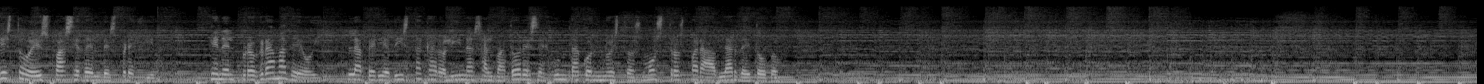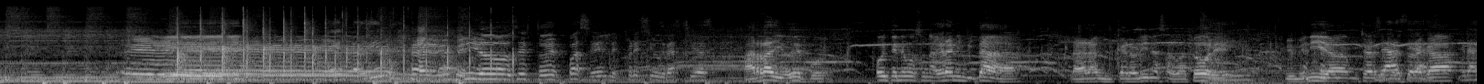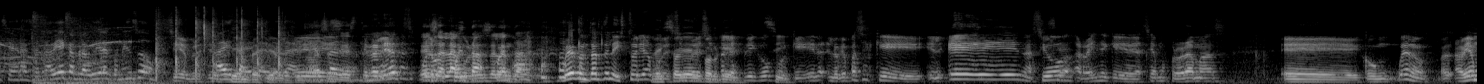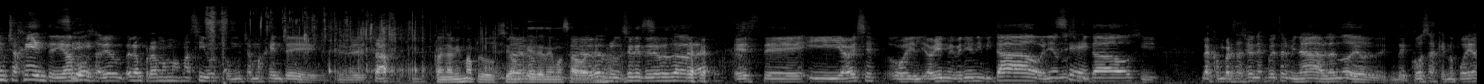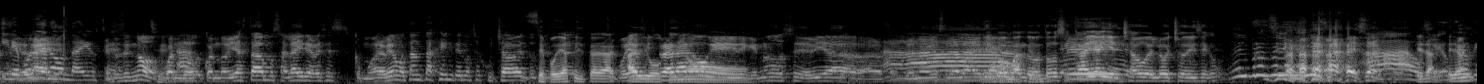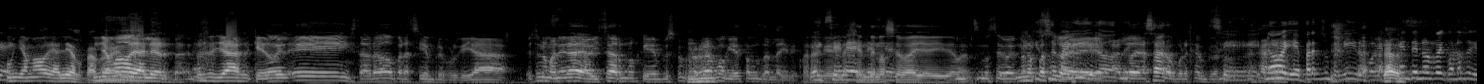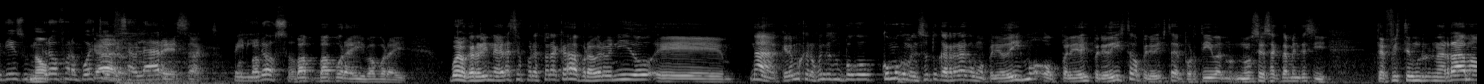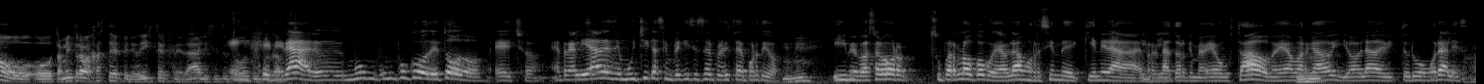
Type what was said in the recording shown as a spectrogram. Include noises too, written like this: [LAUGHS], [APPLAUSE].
Esto es Pase del Desprecio. En el programa de hoy, la periodista Carolina Salvatore se junta con nuestros monstruos para hablar de todo. Bienvenidos, esto es Pase del Desprecio gracias a Radio Depor. Hoy tenemos una gran invitada, la gran Carolina Salvatore. Bienvenida, muchas gracias, por estar acá. Gracias, gracias. ¿Había que aplaudir al comienzo? Siempre, Ahí siempre. está, Siempre, ahí siempre. está, ahí está. Eh, en realidad, bueno, es el ángulo, cuenta- ese es el cuenta- ángulo. Voy a contarte la historia porque historia siempre, por siempre la explico Sí. porque era- lo que pasa es que el E nació Sí. a raíz de que hacíamos programas eh, con, bueno, había mucha gente, digamos, Sí. había- eran programas más masivos con mucha más gente en el staff. Con la misma producción que Claro, tenemos con La ahora. misma producción que tenemos ahora. [LAUGHS] este, y a veces o el- habían, venían invitados, venían dos invitados y las conversaciones después terminaban hablando de, de- de cosas que no podían Y salir le al ponían aire. onda ahí ustedes. Entonces, no, Sí. cuando, Ah. cuando ya estábamos al aire, a veces, como habíamos tanta gente, no se escuchaba. Entonces, Se podía eh, filtrar se podía algo filtrar que algo no- que, que no se debía, de no debía salir al aire. Tipo cuando todo se Eh. calla y el chavo del 8 dice, el profe. [LAUGHS] Exacto. Ah, ok, Era, ok, era un, ok. un llamado de alerta. Un ¿no? llamado de alerta. Entonces ya quedó el E instaurado para siempre, porque ya es una manera de avisarnos que ya empezó el programa, que ya estamos al aire. Para que la Excelente, gente no sí. se vaya ahí de avance. No, se va- no nos pase lo un de, a lo de Azaro, por ejemplo. Sí, ¿no? [LAUGHS] no, y aparte es un peligro, porque Claro. la gente no reconoce que tiene su No. micrófono puesto y Claro, empieza a hablar. Exacto. Peligroso. Va, va- va por ahí, va por ahí. Bueno, Carolina, gracias por estar acá, por haber venido. Eh, nada, queremos que nos cuentes un poco cómo comenzó tu carrera como periodismo, o periodi- periodista o periodista deportiva. No, no sé exactamente si te fuiste un- una rama o, o también trabajaste de periodista en general. Hiciste todo En tipo general, un, un poco de todo he hecho. En realidad, desde muy chica siempre quise ser periodista deportivo. Y me pasó algo súper loco, porque hablábamos recién de quién era el relator que me había gustado, me había marcado, y yo hablaba de Víctor Hugo Morales.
